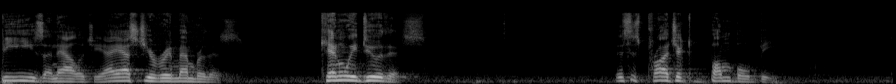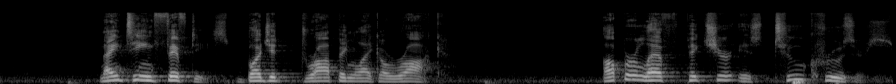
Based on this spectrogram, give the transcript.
bees analogy. I asked you to remember this. Can we do this? This is Project Bumblebee. 1950s, budget dropping like a rock. Upper left picture is two cruisers,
